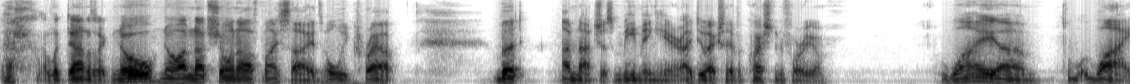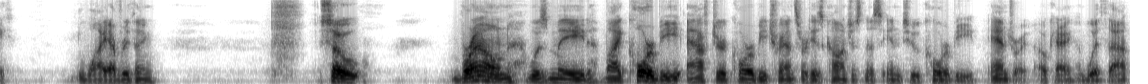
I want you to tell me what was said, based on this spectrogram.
I looked down and was like, no, no, I'm not showing off my sides. Holy crap. But I'm not just memeing here. I do actually have a question for you. Why, um, why? Why everything? So, Brown was made by Korby after Korby transferred his consciousness into Korby Android. Okay, with that.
